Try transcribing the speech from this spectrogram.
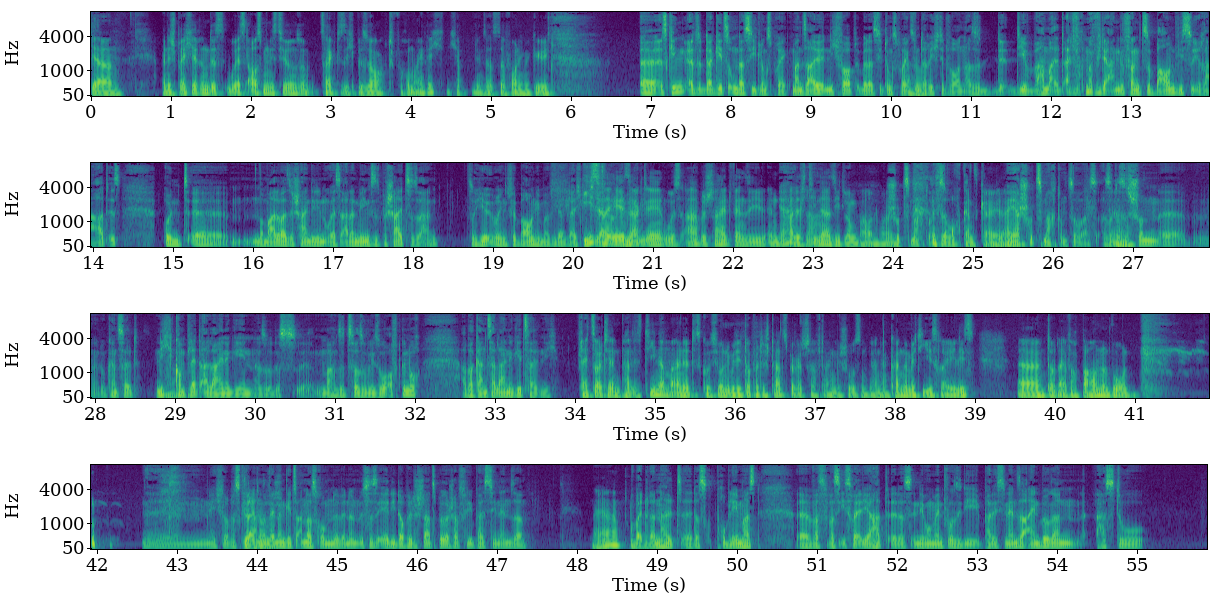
ja, eine Sprecherin des US-Außenministeriums zeigte sich besorgt. Warum eigentlich? Ich habe den Satz davor nicht mitgekriegt. Äh, es ging, also da geht es um das Siedlungsprojekt. Man sei nicht vorab über das Siedlungsprojekt Also. unterrichtet worden. Also die, die haben halt einfach mal wieder angefangen zu bauen, wie es so ihre Art ist. Und äh, normalerweise scheinen die den USA dann wenigstens Bescheid zu sagen. So hier übrigens, wir bauen hier mal wieder gleich. Israel sagt in den USA Bescheid, wenn sie in Ja, Palästina klar. Siedlungen bauen wollen. Schutzmacht und Das ist so. auch ganz geil. Naja, Schutzmacht und sowas. Also das ist schon, äh, du kannst halt nicht komplett alleine gehen. Also das äh, machen sie zwar sowieso oft genug, aber ganz alleine geht's halt nicht. Vielleicht sollte in Palästina mal eine Diskussion über die doppelte Staatsbürgerschaft angeschossen werden. Dann können nämlich die Israelis äh, dort einfach bauen und wohnen. Ähm, ich glaube, das geht Vielleicht auch an, wenn dann geht's andersrum. Ne? Wenn dann ist es eher die doppelte Staatsbürgerschaft für die Palästinenser. Naja, Wobei du dann halt äh, das Problem hast, äh, was, was Israel ja hat, äh, dass in dem Moment, wo sie die Palästinenser einbürgern, hast du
